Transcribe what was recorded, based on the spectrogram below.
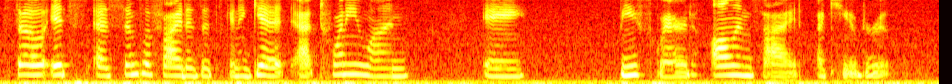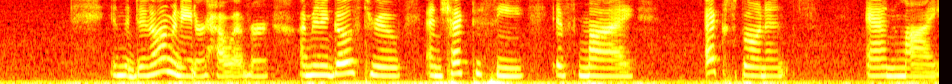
So it's as simplified as it's going to get at 21a b squared, all inside a cubed root. In the denominator, however, I'm going to go through and check to see if my exponents and my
